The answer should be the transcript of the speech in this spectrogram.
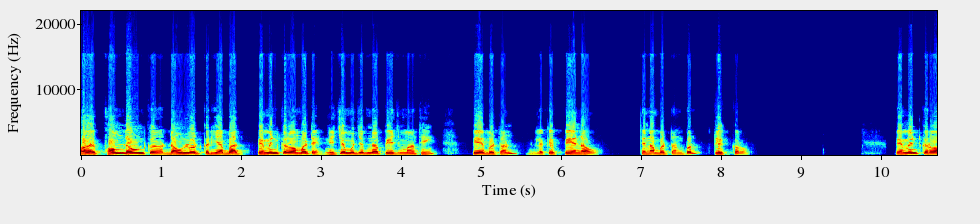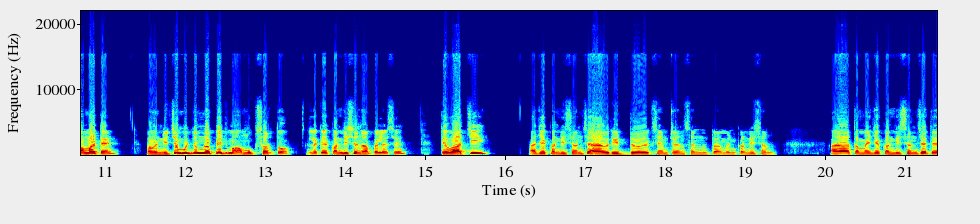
હવે ફોર્મ ડાઉન ડાઉનલોડ કર્યા બાદ પેમેન્ટ કરવા માટે નીચે મુજબના પેજમાંથી પે બટન, એટલે કે પે નાવ તેના બટન પર ક્લિક કરો. પેમેન્ટ કરવા માટે હવે નીચે મુજબના પેજમાં અમુક શરતો, એટલે કે કન્ડિશન આપેલા છે, તે વાંચી આ જે કન્ડિશન છે, આ read the acceptance and term and condition આ તમે જે કન્ડિશન છે તે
